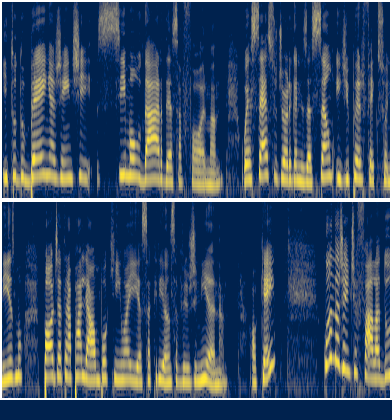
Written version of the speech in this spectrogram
e tudo bem a gente se moldar dessa forma. O excesso de organização e de perfeccionismo pode atrapalhar um pouquinho aí essa criança virginiana, ok? Quando a gente fala do,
